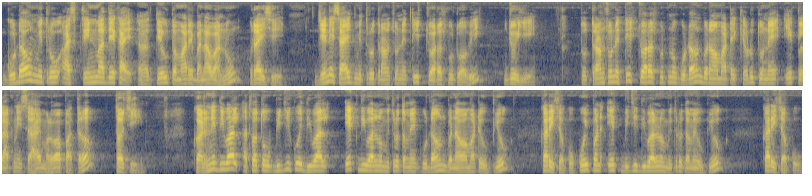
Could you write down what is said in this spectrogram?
ગોડાઉન મિત્રો આ સ્ક્રીનમાં દેખાય તેવું તમારે બનાવવાનું રહેશે. જેની સાઇઝ મિત્રો ત્રણસો ત્રીસ ચોરસ ફૂટ હોવી જોઈએ. તો ત્રણસો ત્રીસ ચોરસ ફૂટનું ગોડાઉન બનાવવા માટે ખેડૂતોને એક લાખની સહાય મળવાપાત્ર થશે. ઘરની દિવાલ અથવા તો બીજી કોઈ દિવાલ, એક દિવાલનો મિત્રો તમે ગોડાઉન બનાવવા માટે ઉપયોગ કરી શકો. કોઈ પણ એક બીજી દિવાલનો મિત્રો તમે ઉપયોગ કરી શકું.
